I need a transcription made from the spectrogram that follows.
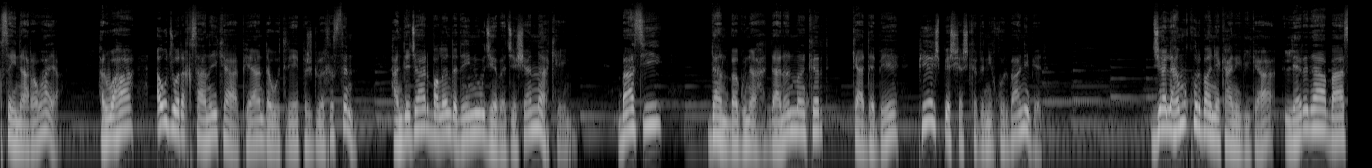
قسەی ناڕەوایە هەروەها ئەو جۆرە قسانەی کە پێیان دەوترێ پشتگوێخستن هەندێک جار بەڵێن دەدەین و جێبەجێشیان ناکەین باسی دان بە گوناهدانانمان کرد کە دەبێ پێش پێشکەشکردنی قوربانی بێت جیا لە هەموو قوربانیەکانی دیکە لێرەدا باس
